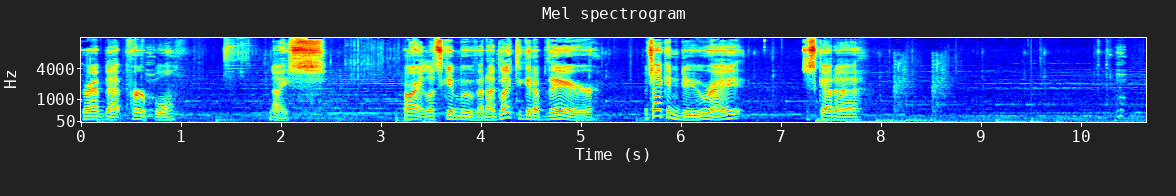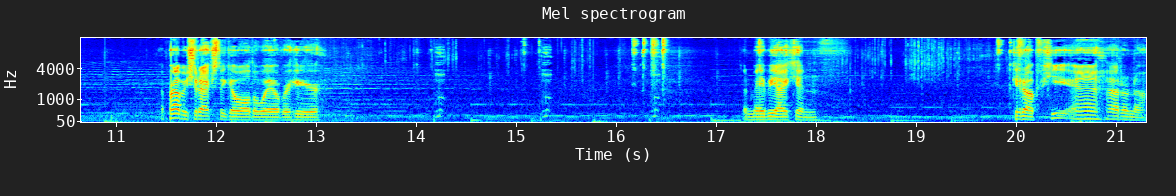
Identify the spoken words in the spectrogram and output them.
Grab that purple. Nice. Alright, let's get moving. I'd like to get up there. Which I can do, right? Just gotta... probably should actually go all the way over here. Then maybe I can get up here. Eh, I don't know.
